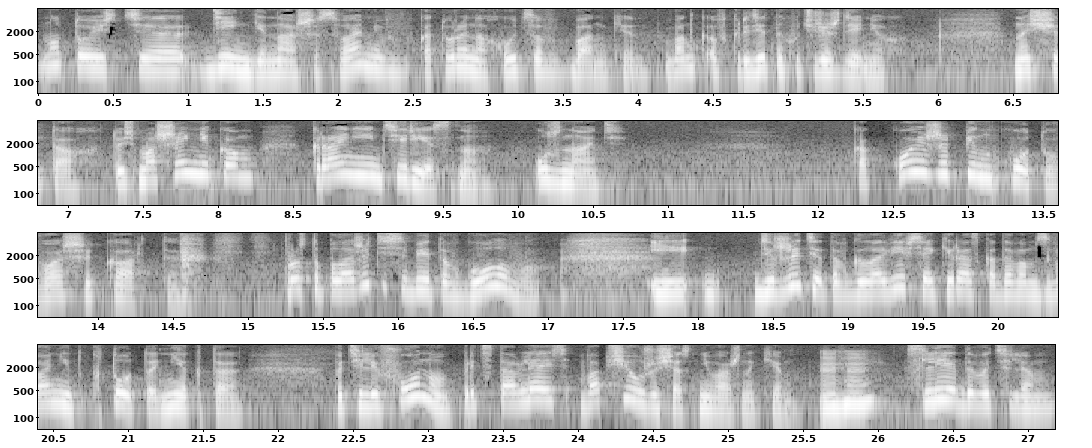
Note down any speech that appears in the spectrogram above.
Ну, то есть э, деньги наши с вами, которые находятся в банке, банк, в кредитных учреждениях, на счетах. То есть мошенникам крайне интересно узнать, какой же пин-код у вашей карты. Просто положите себе это в голову и держите это в голове всякий раз, когда вам звонит кто-то, некто по телефону, представляясь вообще уже сейчас неважно кем. Следователем,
